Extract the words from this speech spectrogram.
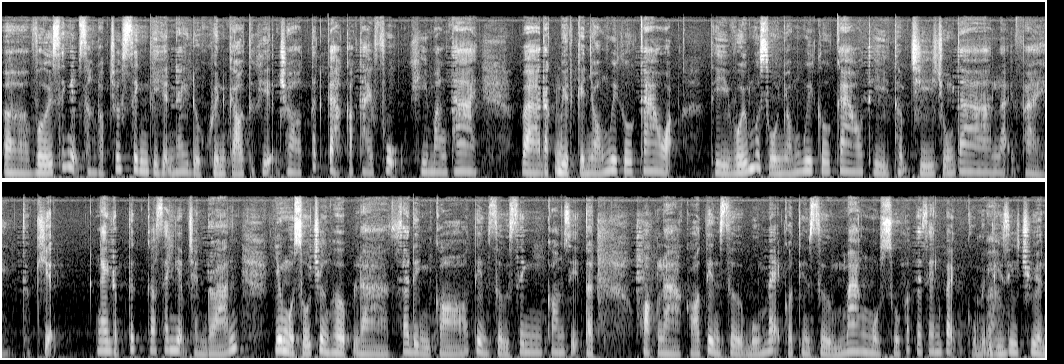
À, với xét nghiệm sàng lọc trước sinh thì hiện nay được khuyến cáo thực hiện cho tất cả các thai phụ khi mang thai và đặc biệt cái nhóm nguy cơ cao ạ. Thì với một số nhóm nguy cơ cao thì thậm chí chúng ta lại phải thực hiện ngay lập tức các xét nghiệm chẩn đoán như một số trường hợp là gia đình có tiền sử sinh con dị tật hoặc là có tiền sử bố mẹ có tiền sử mang một số các cái gen bệnh của bệnh lý vâng. di truyền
